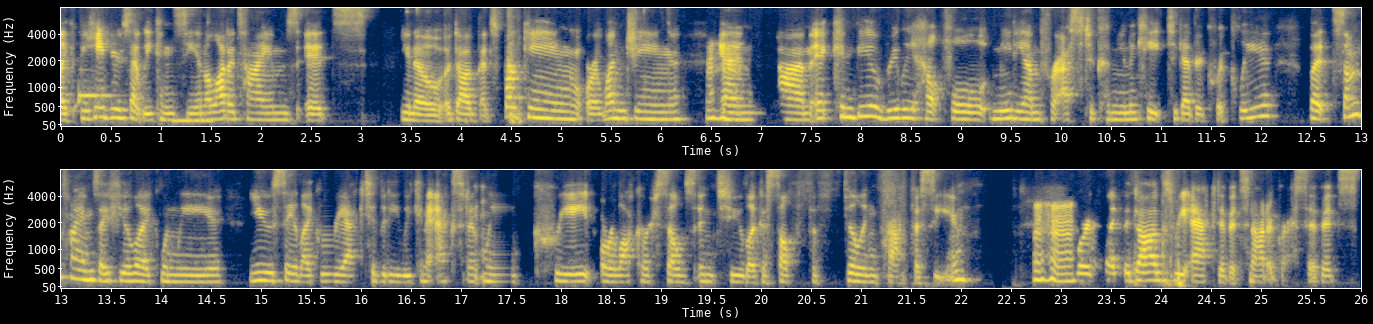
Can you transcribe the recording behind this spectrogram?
like behaviors that we can see. And a lot of times it's, you know, a dog that's barking or lunging. Mm-hmm. And um, it can be a really helpful medium for us to communicate together quickly. But sometimes I feel like when we use, say, like reactivity, we can accidentally create or lock ourselves into like a self fulfilling prophecy. Mm-hmm. Where it's like the dog's reactive, it's not aggressive. It's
